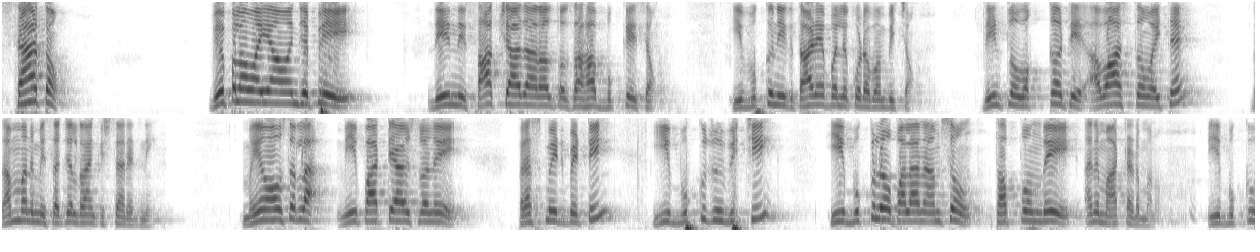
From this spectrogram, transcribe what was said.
శాతం విఫలం అయ్యామని చెప్పి దీన్ని సాక్ష్యాధారాలతో సహా బుక్ వేసాం ఈ బుక్ నీకు తాడేపల్లి కూడా పంపించాం. దీంట్లో ఒక్కటి అవాస్తవం అయితే రమ్మని మీ సజ్జల రామకృష్ణారెడ్డిని. మేము అవసరంలా మీ పార్టీ ఆఫీస్లోనే ప్రెస్ మీట్ పెట్టి ఈ బుక్ చూపించి ఈ బుక్లో పలానా అంశం తప్పు ఉంది అని మాట్లాడమను. ఈ బుక్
